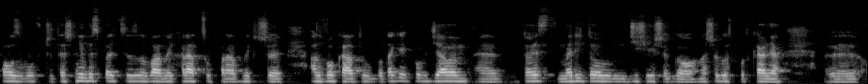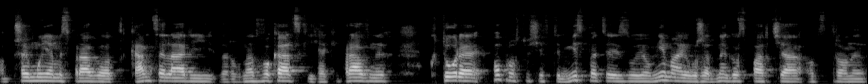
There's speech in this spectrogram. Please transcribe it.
pozwów, czy też niewyspecjalizowanych radców prawnych, czy adwokatów, bo tak jak powiedziałem, e, to jest meritum dzisiejszego naszego spotkania. E, przejmujemy sprawy od kancelarii, zarówno adwokackich, jak i prawnych, które po prostu się w tym nie specjalizują, nie mają żadnego wsparcia od strony,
